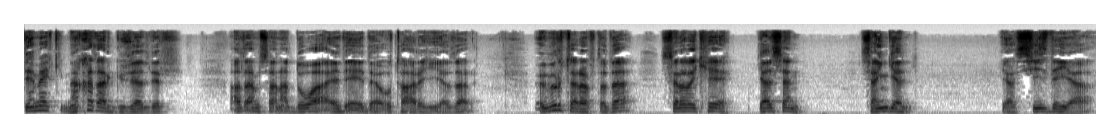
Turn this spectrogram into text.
Demek ne kadar güzeldir. Adam sana dua ede ede o tarihi yazar. Öbür tarafta da sıradaki gel sen, sen gel. Ya siz de ya,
